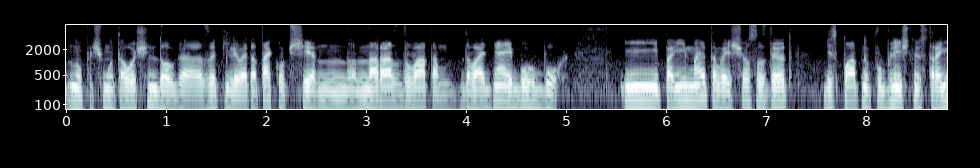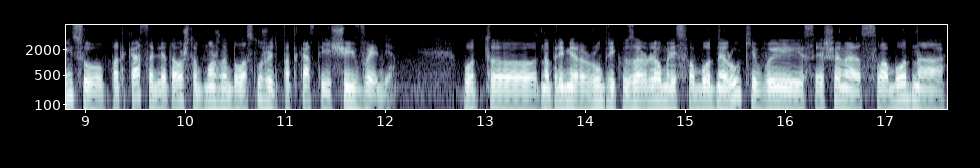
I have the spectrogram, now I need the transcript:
ну, почему-то очень долго запиливает. А так вообще на раз-два, там, два дня и бух-бух. И помимо этого еще создает бесплатную публичную страницу подкаста для того, чтобы можно было слушать подкасты еще и в вебе. Вот, э, например, рубрику «За рулем или свободные руки» вы совершенно свободно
